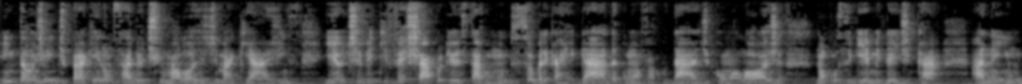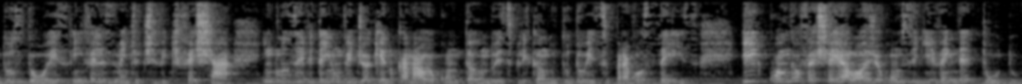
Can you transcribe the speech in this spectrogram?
Então, gente, para quem não sabe, eu tinha uma loja de maquiagens e eu tive que fechar porque eu estava muito sobrecarregada com a faculdade, com a loja, não conseguia me dedicar a nenhum dos dois. Infelizmente, eu tive que fechar. Inclusive, tem um vídeo aqui no canal eu contando e explicando tudo isso para vocês. E quando eu fechei a loja, eu consegui vender tudo.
